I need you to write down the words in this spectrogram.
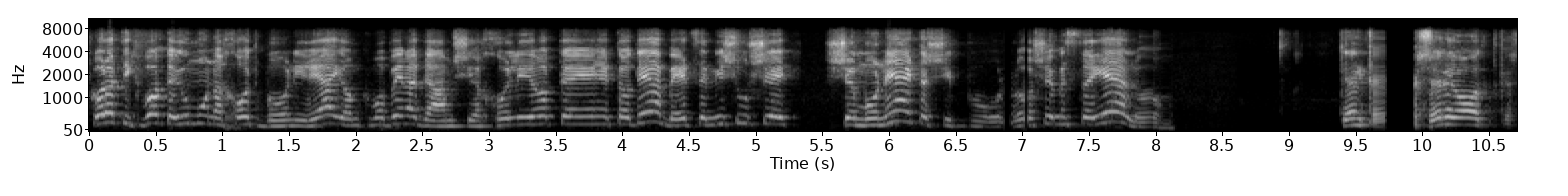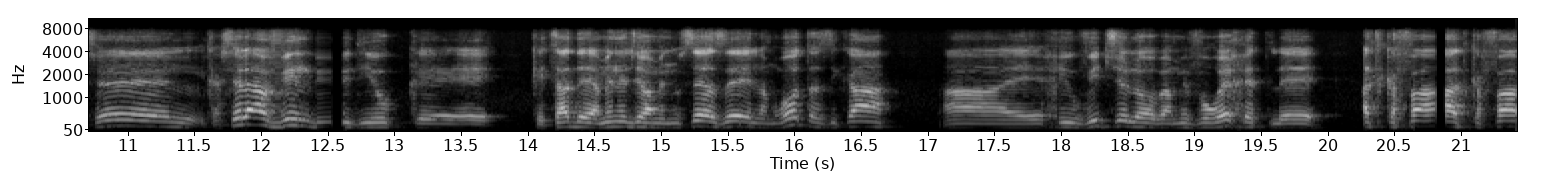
כל התקוות היו מונחות בו, נראה היום כמו בן אדם שיכול להיות, אה, אתה יודע, בעצם מישהו ש, שמונע את השיפור, לא שמסייע לו. כן, קשה לראות, קשה, קשה להבין בדיוק אה, כיצד המנג'ר המנוסה הזה, למרות הזיקה החיובית שלו והמבורכת להתקפה, התקפה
